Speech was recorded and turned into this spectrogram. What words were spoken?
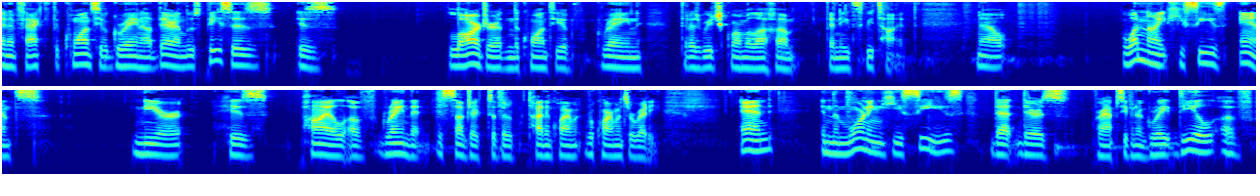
And in fact, the quantity of grain out there in loose pieces is larger than the quantity of grain that has reached Gemar Malacha that needs to be tithed. Now, one night he sees ants near his pile of grain that is subject to the tithing requirements already. And in the morning, he sees that there's perhaps even a great deal of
